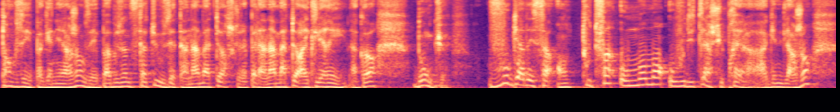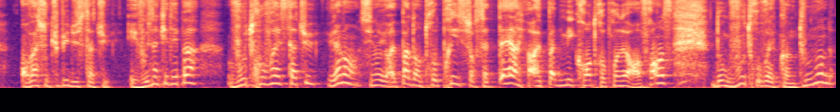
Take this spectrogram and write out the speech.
tant que vous n'avez pas gagné d'argent, vous n'avez pas besoin de statut, vous êtes un amateur, ce que j'appelle un amateur éclairé, d'accord? Donc, vous gardez ça en toute fin au moment où vous dites là, je suis prêt à, gagner de l'argent, on va s'occuper du statut. Et vous inquiétez pas, vous trouverez le statut, évidemment. Sinon, il n'y aurait pas d'entreprise sur cette terre, il n'y aurait pas de micro-entrepreneur en France. Donc, vous trouverez, comme tout le monde,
